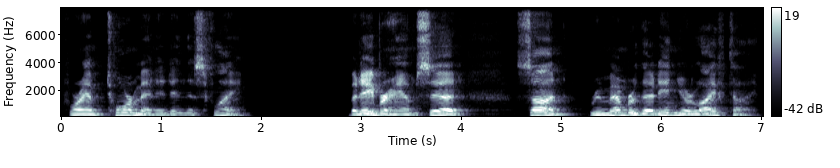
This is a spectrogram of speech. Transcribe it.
for I am tormented in this flame. But Abraham said, Son, remember that in your lifetime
